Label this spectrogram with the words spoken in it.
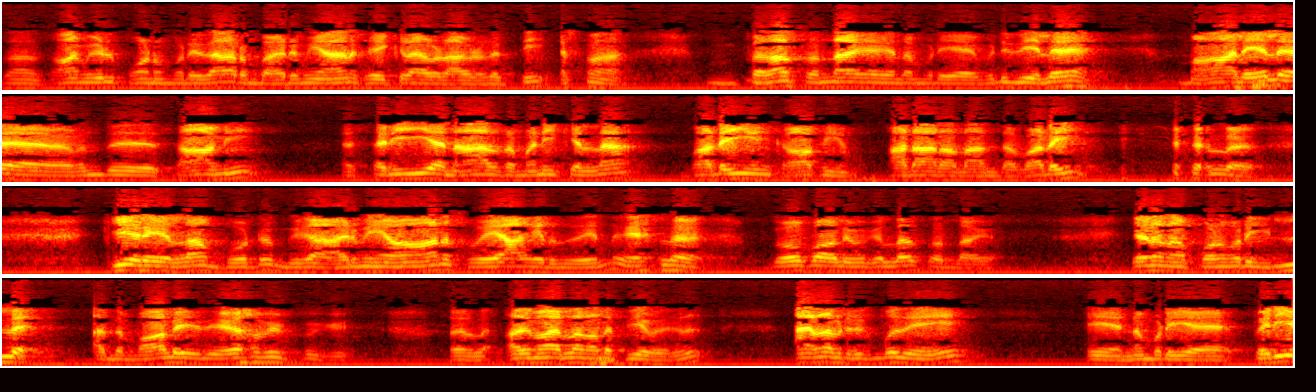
சா- சாமிகள் போன முறைதான் ரொம்ப அருமையான சேர்க்கலா விழா நடத்தி. இப்பதான் சொன்னாங்க நம்முடைய விடுதியில. மாலையில வந்து சாமி சரியா நாலரை மணிக்கெல்லாம் வடையும் காஃபியும். அடாரடா அந்த வடை கீரை எல்லாம் போட்டு மிக அருமையான சுவையாக இருந்ததுன்னு இல்ல, கோபால் எல்லாம் சொன்னாங்க. ஏன்னா நான் போன முறை இல்ல அந்த மாலை அமைப்புக்கு. அது அது எல்லாம் நடத்தியவர்கள். அதனால அப்படி இருக்கும்போது நம்முடைய பெரிய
